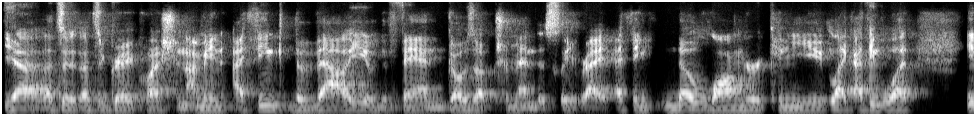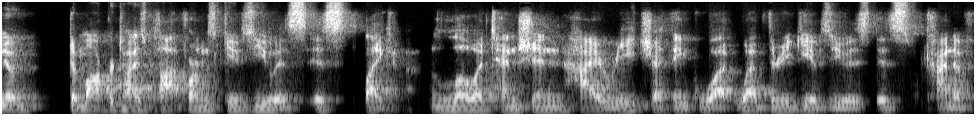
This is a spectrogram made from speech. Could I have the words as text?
Yeah, that's a that's a great question. I mean, I think the value of the fan goes up tremendously, right? I think no longer can you like I think what, you know, democratized platforms gives you is is like low attention, high reach. I think what Web3 gives you is is kind of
